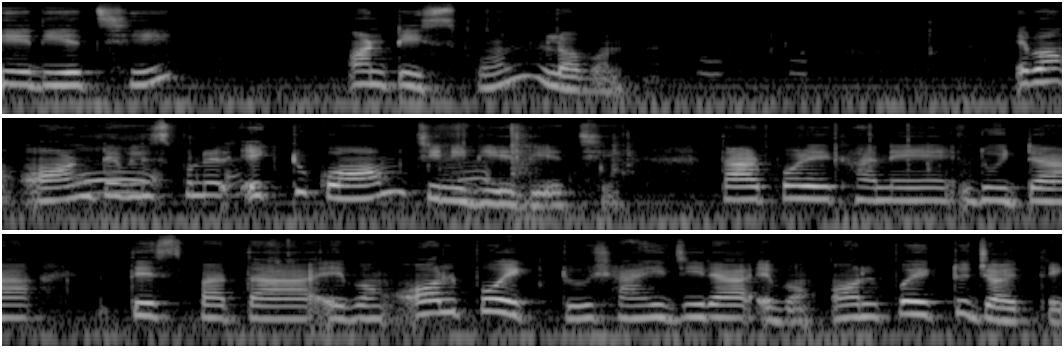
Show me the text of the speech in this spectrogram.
দিয়ে দিয়েছি ওয়ান স্পুন লবণ। এবং ওয়ান টেবিল স্পুনের একটু কম চিনি দিয়ে দিয়েছি। তারপর এখানে দুইটা তেজপাতা এবং অল্প একটু শাহি জিরা এবং অল্প একটু জয়ত্রী।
